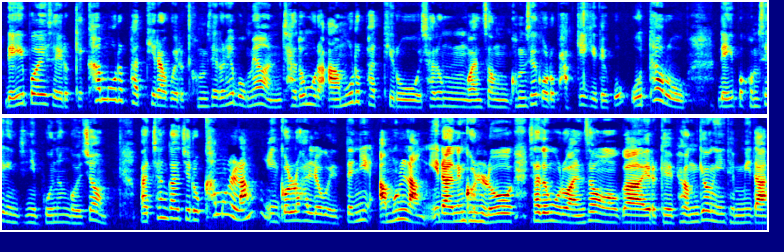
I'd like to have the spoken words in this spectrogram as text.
네이버에서 이렇게 카모르 파티라고 이렇게 검색을 해보면 자동으로 아모르 파티로 자동 완성 검색어로 바뀌게 되고 오타로 네이버 검색 엔진이 보는 거죠. 마찬가지로 카몰랑 이걸로 하려고 했더니 아몰랑이라는 걸로 자동으로 완성어가 이렇게 변경이 됩니다.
